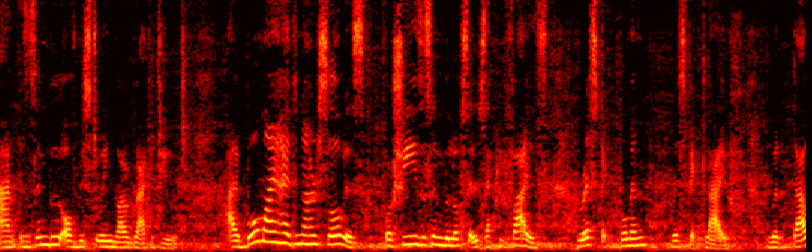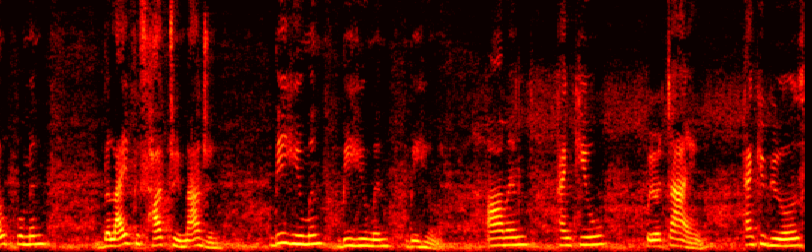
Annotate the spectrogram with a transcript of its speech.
and is a symbol of bestowing our gratitude. I bow my head in her service, for she is a symbol of self sacrifice. Respect woman, respect life. Without woman, the life is hard to imagine. Be human, be human, be human. Amen. Thank you for your time. Thank you, viewers.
